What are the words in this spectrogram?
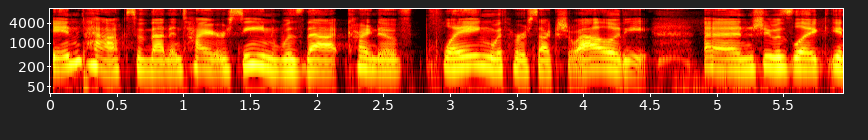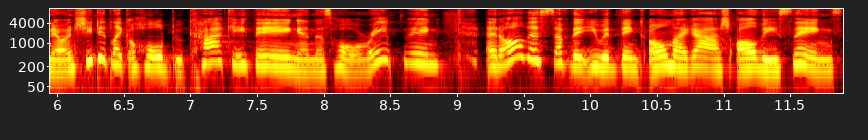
impacts of that entire scene was that kind of playing with her sexuality. And she was like, you know, and she did like a whole bukkake thing and this whole rape thing and all this stuff that you would think, oh my gosh, all these things.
